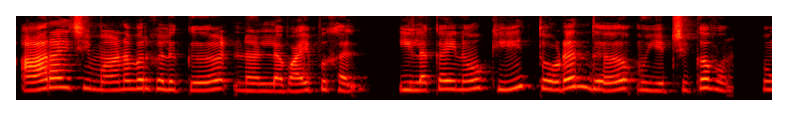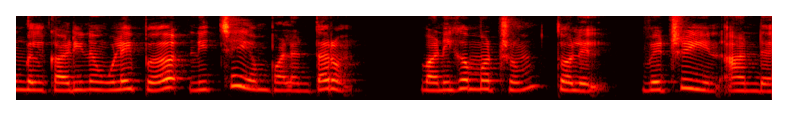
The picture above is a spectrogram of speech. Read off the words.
ஆராய்ச்சி மாணவர்களுக்கு நல்ல வாய்ப்புகள். இலக்கை நோக்கி தொடர்ந்து முயற்சிக்கவும். உங்கள் கடின உழைப்பு நிச்சயம் பலன் தரும். வணிகம் மற்றும் தொழில் வெற்றியின் ஆண்டு.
